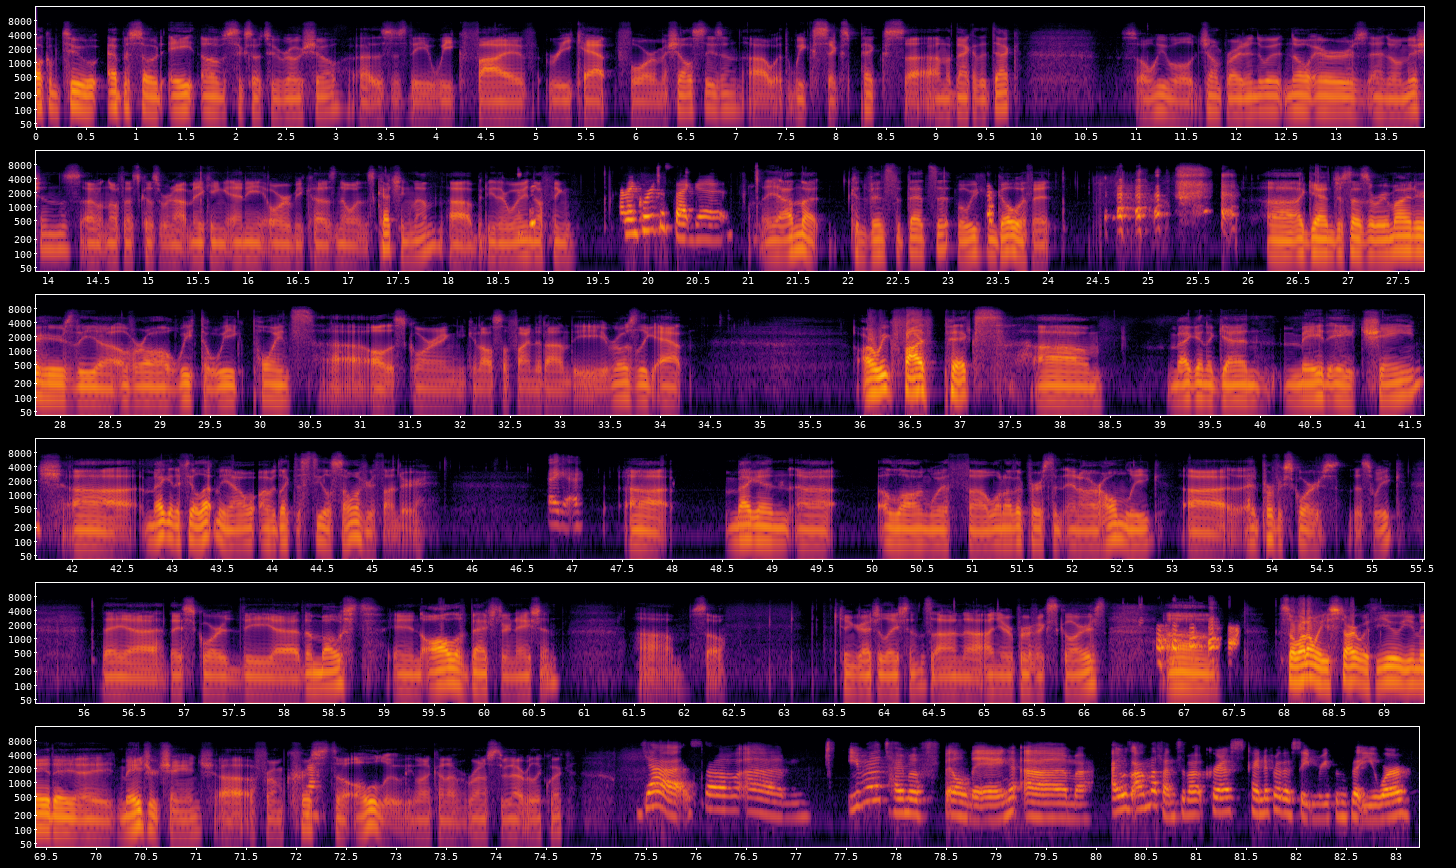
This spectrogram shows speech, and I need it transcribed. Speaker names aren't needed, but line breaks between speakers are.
Welcome to episode 8 of 602 Rose Show. Uh, this is the week 5 recap for Michelle's season uh, with week 6 picks uh, on the back of the deck. So we will jump right into it. No errors and omissions. I don't know if that's because we're not making any or because no one's catching them, uh, but either way, nothing.
I think we're just that good.
Yeah, I'm not convinced that that's it, but we can go with it. Uh, again, just as a reminder, here's the uh, overall week to week points, uh, all the scoring. You can also find it on the Rose League app. Our week five picks. Um, Megan again made a change. Uh, Megan, if you'll let me, I, I would like to steal some of your thunder.
Okay.
Uh, Megan, uh, along with one other person in our home league, had perfect scores this week. They uh, they scored the uh, the most in all of Bachelor Nation. Um, so congratulations on uh, on your perfect scores. Um, so why don't we start with you? You made a, a major change uh, from Chris yeah. to Olu. You want to kind of run us through that really quick?
Yeah. So um, even at the time of filming, um, I was on the fence about Chris, kind of for the same reasons that you were.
